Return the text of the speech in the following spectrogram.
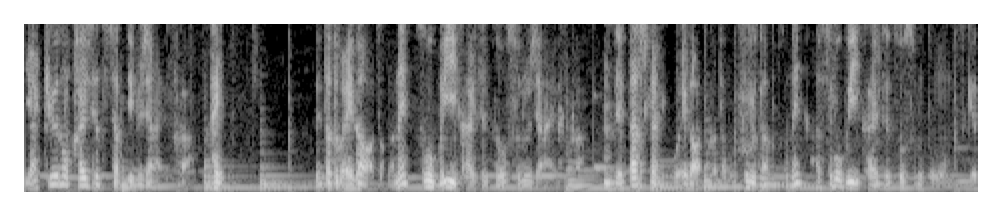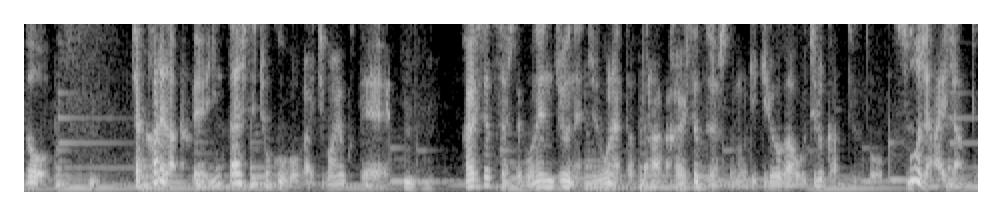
野球の解説者っているじゃないですか。はいで例えば江川とかね、すごくいい解説をするじゃないですか。うんで、確かにこう江川とか、例えば古田とかね、あすごくいい解説をすると思うんですけど、じゃあ彼らって引退して直後が一番良くて、うんうん解説者して5年、10年、15年経ったら解説者としての力量が落ちるかっていうと、そうじゃないじゃんと。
